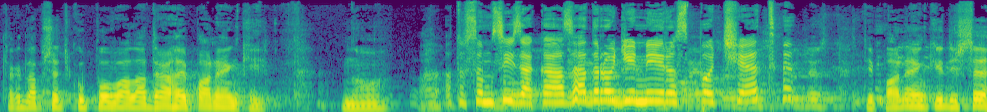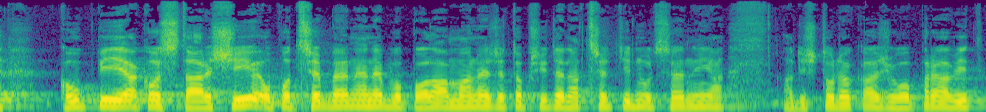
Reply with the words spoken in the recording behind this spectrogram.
tak napřed kupovala drahé panenky. No. A to se musí zakázat, rodinný rozpočet? Ty panenky, když se koupí jako starší, opotřebené nebo polámané, že to přijde na třetinu ceny a, a když to dokážu opravit,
